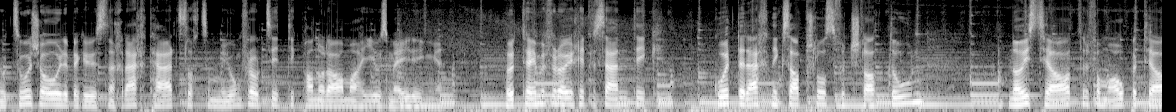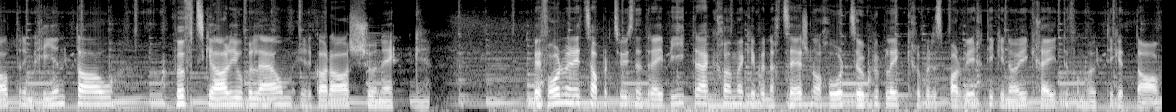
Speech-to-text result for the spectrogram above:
und Zuschauer, ich begrüße euch recht herzlich zum Jungfrau-Zeitung Panorama hier aus Meiringen. Heute haben wir für euch in der Sendung guten Rechnungsabschluss für die Stadt Thun, neues Theater vom Alpentheater im Kiental, 50 Jahre Jubiläum in der Garage Schöneck. Bevor wir jetzt aber zu unseren drei Beiträgen kommen, gebe ich zuerst noch einen kurzen Überblick über ein paar wichtige Neuigkeiten vom heutigen Tag.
